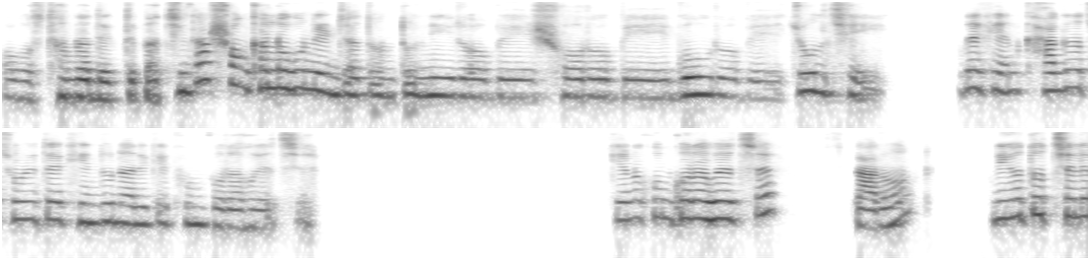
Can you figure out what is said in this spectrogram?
অবস্থা আমরা দেখতে পাচ্ছি না। সংখ্যালঘু নির্যাতন তো নীরবে, সরবে, গৌরবে চলছেই। দেখেন, খাগড়াছড়িতে এক হিন্দু নারীকে খুন করা হয়েছে। কেন খুন করা হয়েছে? কারণ নিহত ছেলে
